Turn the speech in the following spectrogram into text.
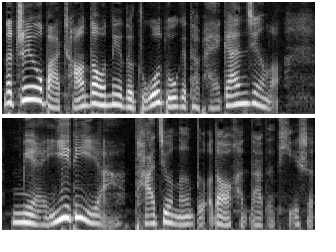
那只有把肠道内的浊毒给它排干净了，免疫力呀，它就能得到很大的提升。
